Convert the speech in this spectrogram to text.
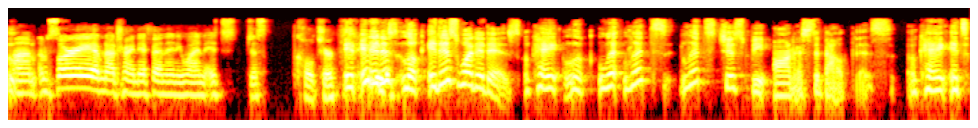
um, i'm sorry i'm not trying to offend anyone it's just culture. It, it is look it is what it is okay? Look let, let's let's just be honest about this okay? It's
